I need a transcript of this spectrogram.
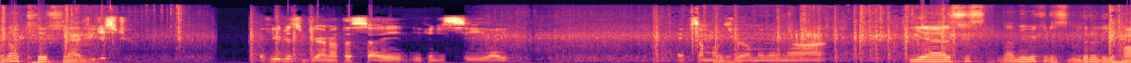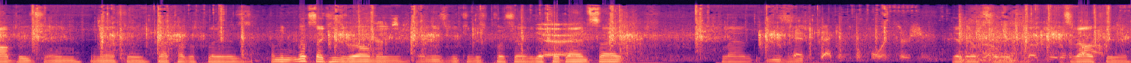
We're not kitchen. Yeah, if you just if you just drone out the site, you can just see like if someone's roaming or not. Yeah, it's just. I mean, we could just literally hard breach in, you know, if they're that type of players. I mean, it looks like he's roaming. That means we can just push in, and get the Yeah. guy inside, land easy. 10 seconds before insertion. Yeah, they're Drone upstairs. It's a bomb. Valkyrie.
